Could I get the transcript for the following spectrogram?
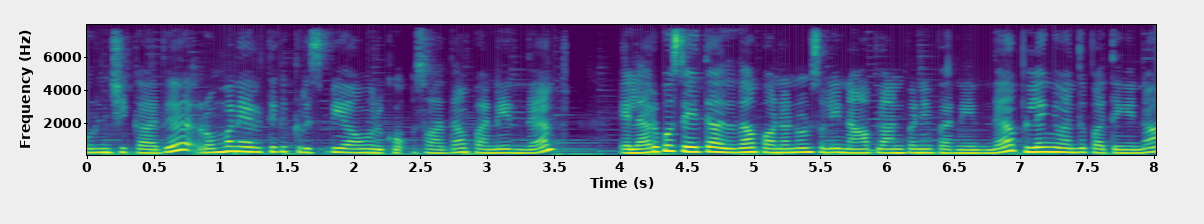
உறிஞ்சிக்காது. ரொம்ப நேரத்துக்கு கிறிஸ்பியாகவும் இருக்கும். ஸோ அதான் பண்ணியிருந்தேன். எல்லாருக்கும் சேர்த்து அதுதான் பண்ணணும்னு சொல்லி நான் பிளான் பண்ணி பண்ணியிருந்தேன். பிள்ளைங்க வந்து பார்த்திங்கன்னா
